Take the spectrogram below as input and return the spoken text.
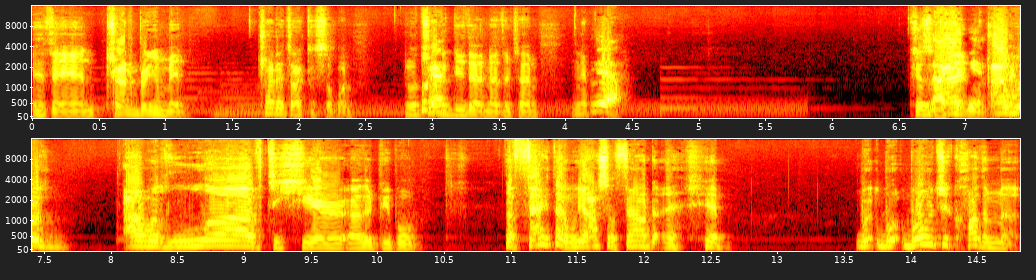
and then try to bring them in try to talk to someone we'll try Okay. to do that another time yeah Yeah. because I, be I would i would love to hear other people the fact that we also found a hip what, what would you call them a,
